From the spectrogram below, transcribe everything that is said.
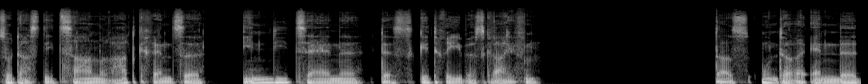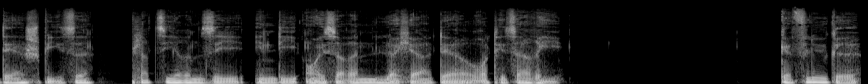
sodass die Zahnradgrenze in die Zähne des Getriebes greifen. Das untere Ende der Spieße platzieren Sie in die äußeren Löcher der Rotisserie. Geflügel,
